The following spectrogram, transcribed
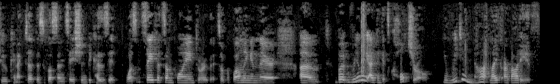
to connect to physical sensation because it wasn't safe at some point or it's overwhelming in there. Um, but really, I think it's cultural. we do not like our bodies.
